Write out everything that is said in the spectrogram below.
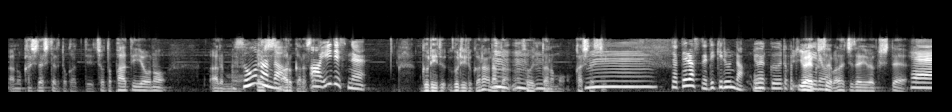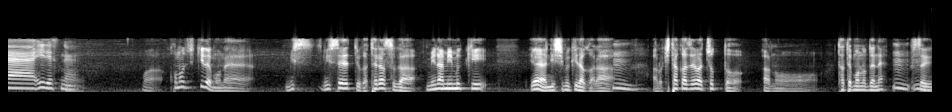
あの貸し出したりとかっていうちょっとパーティー用のあれもあるからさ。あいいですねグリルグリルかな？なんかうんうんうん。そういったのも貸しう出し、じゃあテラスでできるんだ？うん予約とか予約すればね事前予約して、へえいいですね、うん。まあ、この時期でもね店店っていうかテラスが南向きやや西向きだから、うん。あの北風はちょっとあの建物でね防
